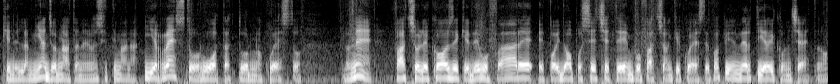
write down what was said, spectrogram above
che nella mia giornata, nella mia settimana, il resto ruota attorno a questo. Non è faccio le cose che devo fare e poi dopo se c'è tempo faccio anche questo, è proprio invertire il concetto. No?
